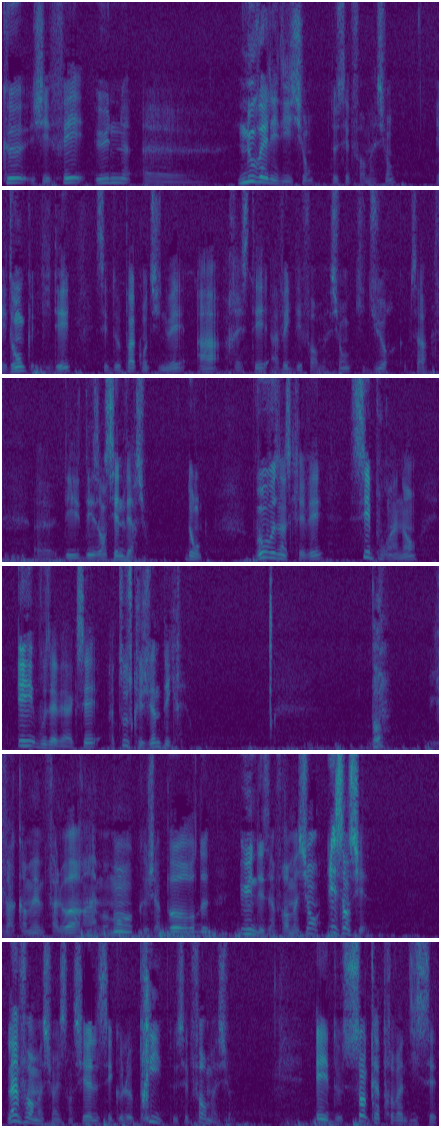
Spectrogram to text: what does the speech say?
que j'ai fait une euh, nouvelle édition de cette formation. Et donc, l'idée, c'est de ne pas continuer à rester avec des formations qui durent comme ça, euh, des, des anciennes versions. Donc, vous vous inscrivez, c'est pour un an, et vous avez accès à tout ce que je viens de décrire. Bon, il va quand même falloir à un moment que j'aborde une des informations essentielles. L'information essentielle, c'est que le prix de cette formation est de 197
